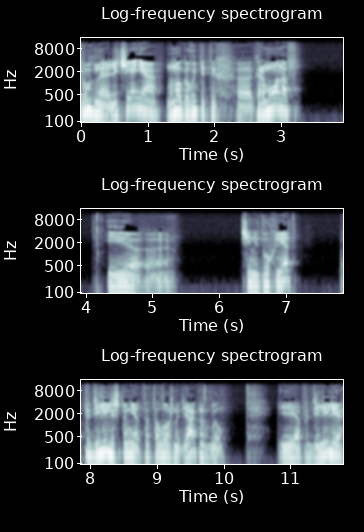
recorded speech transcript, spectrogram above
трудное лечение, много выпитых э, гормонов. И э, в течение двух лет определили, что нет, это ложный диагноз был. И определили,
